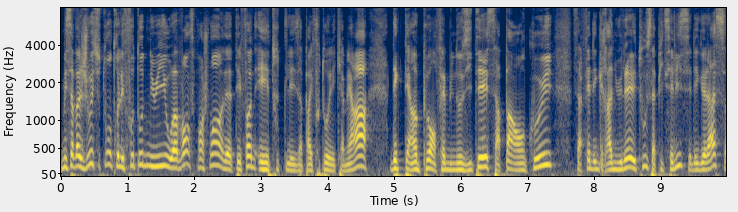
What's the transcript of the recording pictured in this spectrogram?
Mais ça va jouer surtout entre les photos de nuit ou avant, franchement, les téléphones et tous les appareils photo et les caméras, dès que t'es un peu en faible ça part en couille, ça fait des granulés et tout, ça pixelise, c'est dégueulasse.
